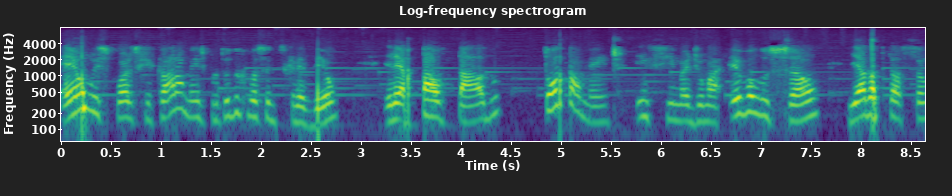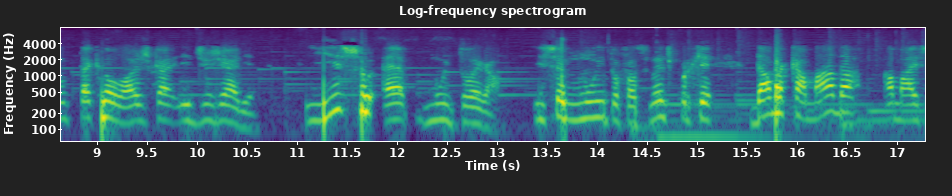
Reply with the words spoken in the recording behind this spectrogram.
é um esporte que claramente, por tudo que você descreveu, ele é pautado totalmente em cima de uma evolução e adaptação tecnológica e de engenharia. E isso é muito legal. Isso é muito fascinante porque dá uma camada a mais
